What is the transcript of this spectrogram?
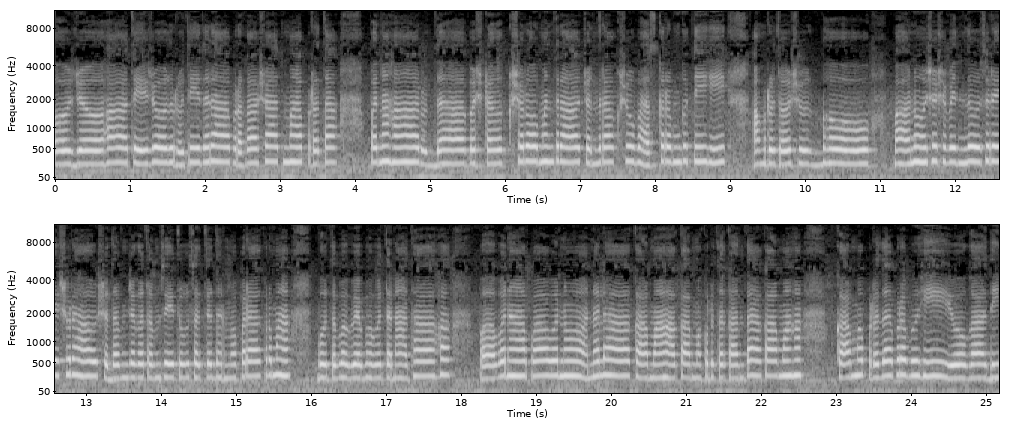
औजः तेजो धृतिधरः, प्रकाशात्मा प्रता पनः रुद्रापष्टाक्षरो मन्त्रा, चन्द्राक्षु, भास्करं गतिः, अमृतशुद्भो भानु शशिबिन्दु सुरेश्वरः, औषधं, जगतं सेतु सत्यधर्मपराक्रमः भूतभव्यभवतनाथाः पवना, पावनो, अनलः, कामाः, कामकृतकान्ता, कामः कामप्रदप्रभुः योगादि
